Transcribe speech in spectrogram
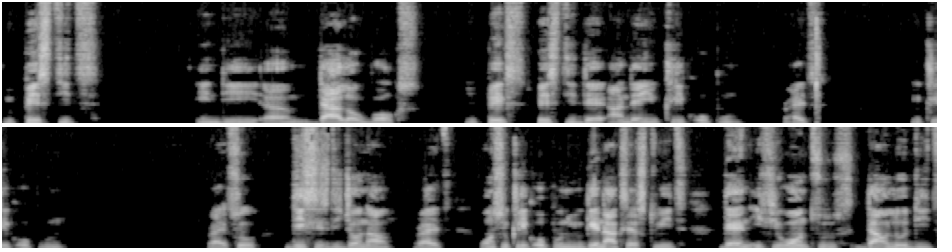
you paste it in the um, dialog box, you paste, paste it there and then you click open, right? You click open, right? So this is the journal, right? Once you click open, you gain access to it. Then if you want to download it,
